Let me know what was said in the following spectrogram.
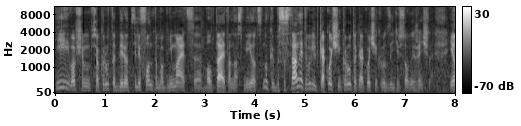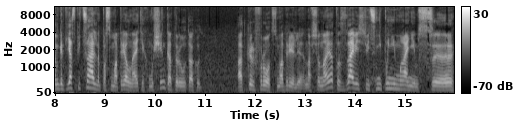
И, в общем, все круто, берет телефон, там обнимается, болтает, она смеется. Ну, как бы со стороны это выглядит как очень круто, как очень круто заинтересованная женщина. И он говорит, я специально посмотрел на этих мужчин, которые вот так вот открыв рот, смотрели на все на это с завистью, с непониманием, с э,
